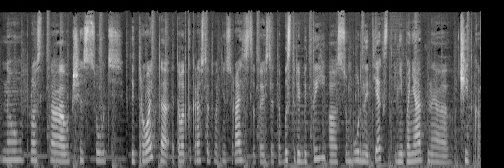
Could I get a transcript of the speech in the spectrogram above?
Ну, просто вообще суть Детройта, это вот как раз это вот несуразица, то есть это быстрые биты, а, сумбурный текст и непонятная читка.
